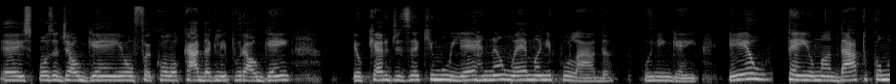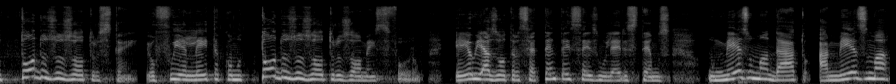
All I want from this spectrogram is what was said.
é, esposa de alguém, ou foi colocada ali por alguém. Eu quero dizer que mulher não é manipulada por ninguém. Eu tenho mandato como todos os outros têm. Eu fui eleita como todos os outros homens foram. Eu e as outras 76 mulheres temos o mesmo mandato, a mesma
